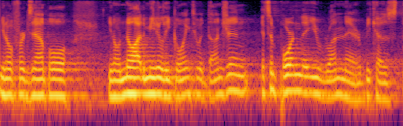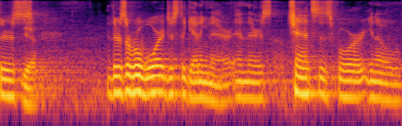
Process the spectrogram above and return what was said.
you know, for example, you know, not immediately going to a dungeon. It's important that you run there because there's Yeah. there's a reward just to getting there and there's chances for you know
